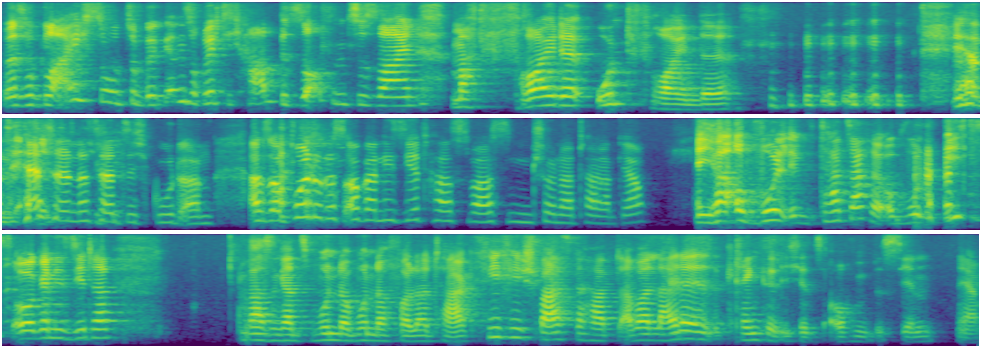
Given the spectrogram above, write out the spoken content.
Weil so gleich so zu Beginn so richtig hart besoffen zu sein, macht Freude und Freunde. ja, sehr schön, das hört sich gut an. Also, obwohl du das organisiert hast, war es ein schöner Tag, ja? Ja, obwohl, Tatsache, obwohl ich es organisiert habe, war es ein ganz wunder, wundervoller Tag. Viel, viel Spaß gehabt, aber leider kränkel ich jetzt auch ein bisschen. Ja.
